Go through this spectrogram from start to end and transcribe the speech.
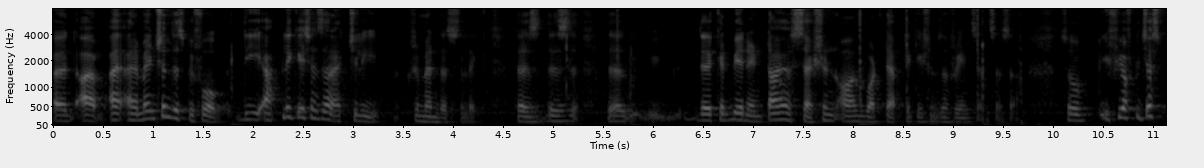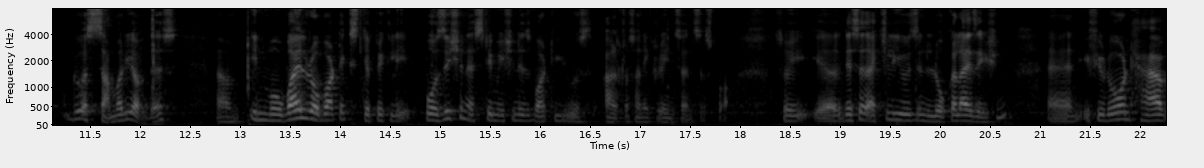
Uh, uh, I, I mentioned this before. The applications are actually tremendous. Like there's there's the, there can be an entire session on what the applications of range sensors are. So if you have to just do a summary of this, um, in mobile robotics, typically position estimation is what you use ultrasonic range sensors for. So uh, this is actually used in localization. And if you don't have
